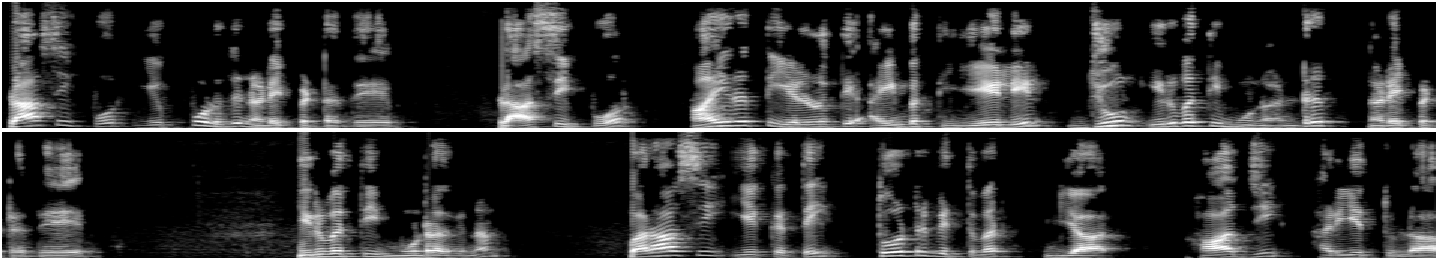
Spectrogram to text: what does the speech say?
பிளாசிக் போர் எப்பொழுது நடைபெற்றது? பிளாசிக் போர் ஆயிரத்தி எழுநூத்தி ஐம்பத்தி ஏழில் ஜூன் இருபத்தி மூணு அன்று நடைபெற்றது. இருபத்தி மூன்றாவது வினா பராசி இயக்கத்தை தோற்றுவித்தவர் யார்? ஹாஜி ஹரியத்துல்லா.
